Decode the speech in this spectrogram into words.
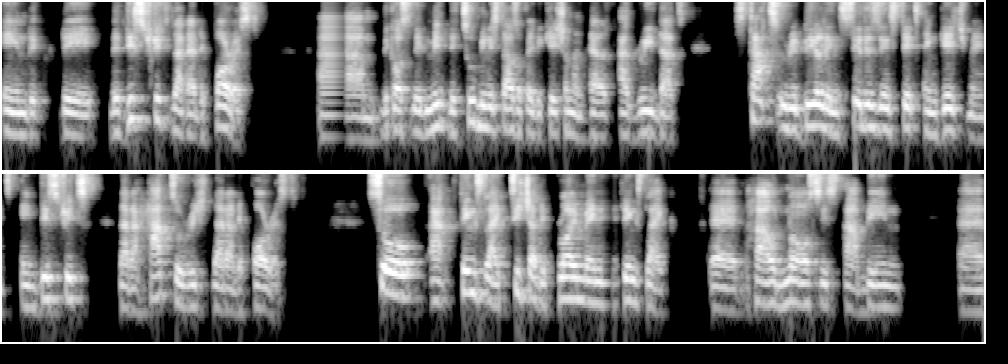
in the, the, the districts that are the poorest, um, because the, the two ministers of education and health agreed that start rebuilding citizen state engagement in districts that are hard to reach, that are the poorest. So uh, things like teacher deployment, things like uh, how nurses are being uh,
